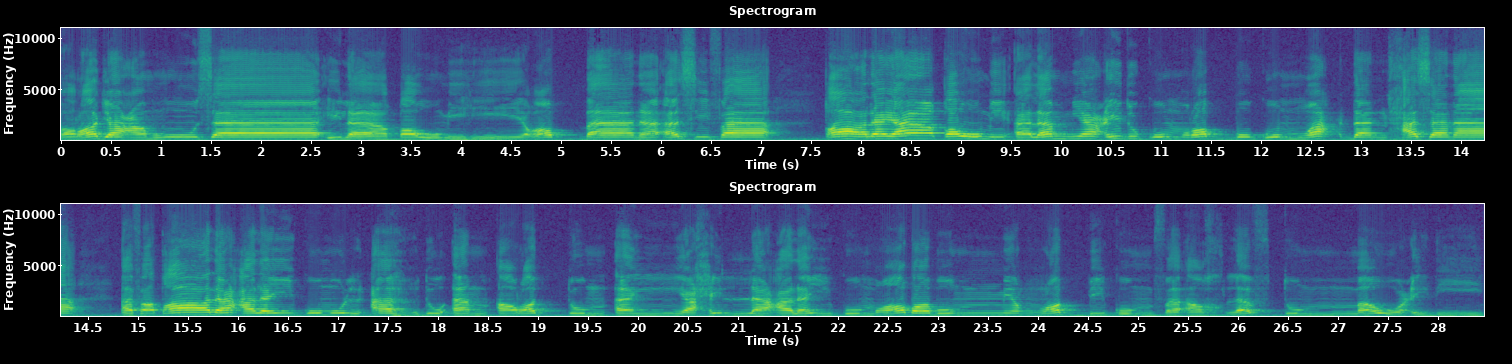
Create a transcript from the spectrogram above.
فرجع موسى إلى قومه غضبان أسفا قال يا قوم ألم يعدكم ربكم وعدا حسنا أفطال عليكم العهد أم أردتم أن يحل عليكم غضب من ربكم فأخلفتم موعدي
